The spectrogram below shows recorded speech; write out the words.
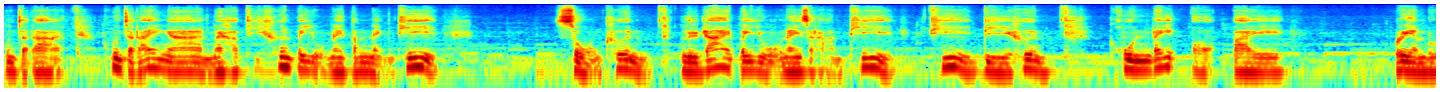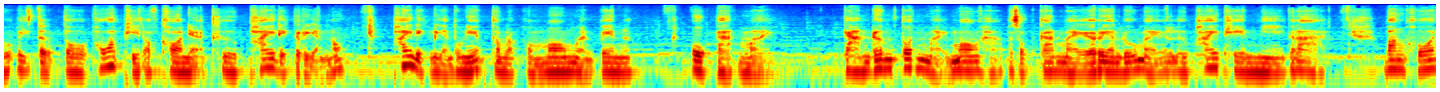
คุณจะได้ คุณจะได้งานนะครับที่ขึ้นไปอยู่ในตำแหน่งที่สูงขึ้น หรือได้ไปอยู่ในสถานที่ที่ดีขึ้น คุณได้ออกไปเรียนรู้ไปเติบโต เพราะว่า Page of c o r เนี่ยคือไพ่เด็กเหรียญเนาะไพ่เด็กเหรียญตรงนี้สำหรับผมมองเหมือนเป็นโอกาสใหม่ การเริ่มต้นใหม่มองหาประสบการณ์ใหม่ เรียนรู้ใหม่ หรือไพ่เทนนีก็ได้ บางคน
